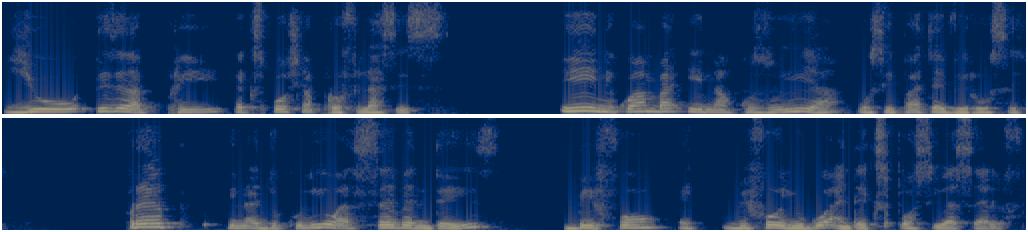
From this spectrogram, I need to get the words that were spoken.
you, this is a pre-exposure prophylaxis. Hii ni kwamba inakuzuia usipate virusi. PrEP inajukuliwa seven days before, before you go and expose yourself.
